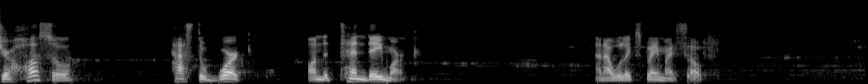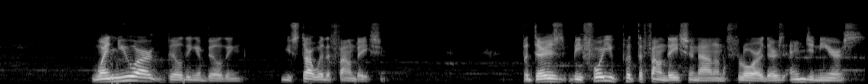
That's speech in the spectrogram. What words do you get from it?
your hustle has to work on the 10 day mark. And I will explain myself. When you are building a building, you start with a foundation. But there's before you put the foundation down on the floor, there's engineers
